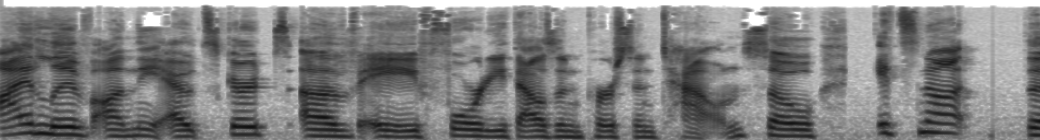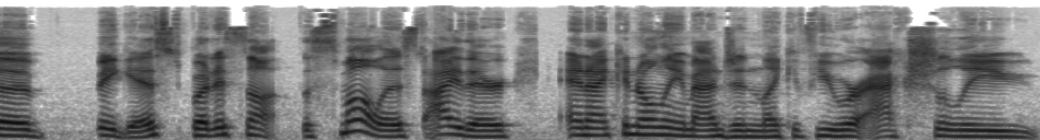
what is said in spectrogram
I live on the outskirts of a 40,000 person town. So it's not the biggest, but it's not the smallest either. And I can only imagine like if you were actually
